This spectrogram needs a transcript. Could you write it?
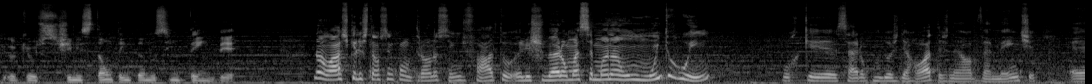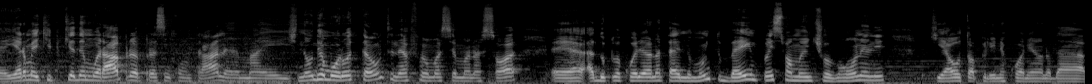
que, que os times estão tentando se entender? Não, acho que eles estão se encontrando, sim, de fato. Eles tiveram uma semana 1 muito ruim, porque saíram com duas derrotas, né, obviamente. É, e era uma equipe que ia demorar para se encontrar, né, mas não demorou tanto, né, foi uma semana só. É, a dupla coreana tá indo muito bem, principalmente o Lonely, que é o top laner coreano da,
